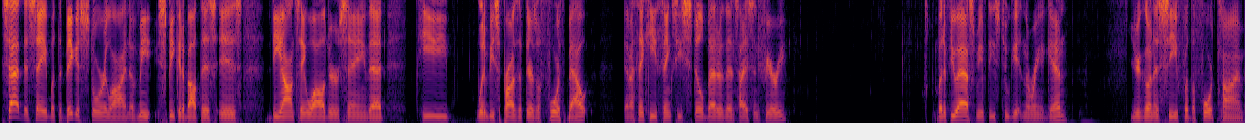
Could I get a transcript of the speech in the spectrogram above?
sad to say, but the biggest storyline of me speaking about this is Deontay Wilder saying that he wouldn't be surprised if there's a fourth bout and I think he thinks he's still better than Tyson Fury. But if you ask me if these two get in the ring again, you're going to see for the fourth time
